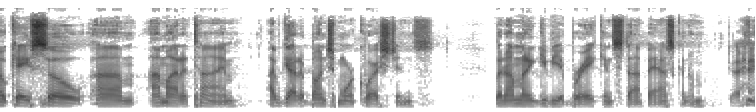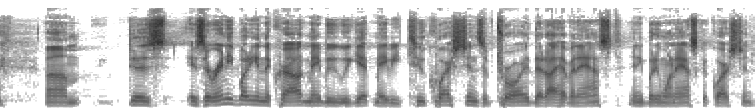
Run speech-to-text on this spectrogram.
Okay, so um, I'm out of time. I've got a bunch more questions, but I'm going to give you a break and stop asking them. Okay. Um, does is there anybody in the crowd? Maybe we get maybe two questions of Troy that I haven't asked. Anybody want to ask a question?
